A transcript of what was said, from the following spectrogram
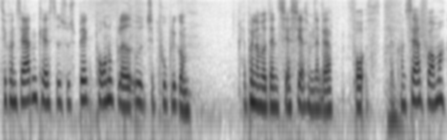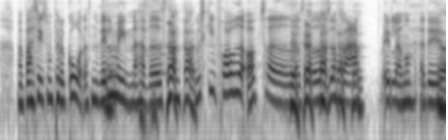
Til koncerten kastede Suspekt pornobladet ud til publikum. Jeg på en eller anden måde, den, jeg ser som den der for, koncert for mig. Man har bare set sådan nogle pædagoger, der sådan velmenende har været sådan, nu skal I prøve ud at optræde og sådan noget, og så bare et eller andet. Er det, Ja.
